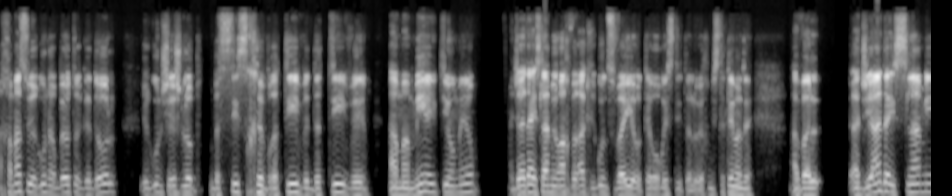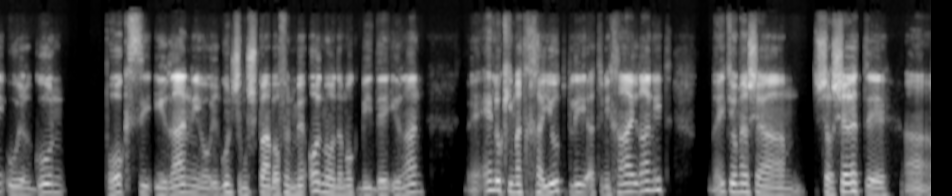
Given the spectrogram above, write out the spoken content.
החמאס הוא ארגון הרבה יותר גדול, ארגון שיש לו בסיס חברתי ודתי ועממי, הייתי אומר. הג'יהאד האיסלאמי הוא אך ורק ארגון צבאי או טרוריסטי, תלוי איך מסתכלים על זה, אבל הג'יהאד האיסלאמי הוא ארגון פרוקסי איראני, או ארגון שמושפע באופן מאוד מאוד עמוק בידי איראן, ואין לו כמעט חיות בלי התמיכה האיראנית. הייתי אומר שהשרשרת, אה,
